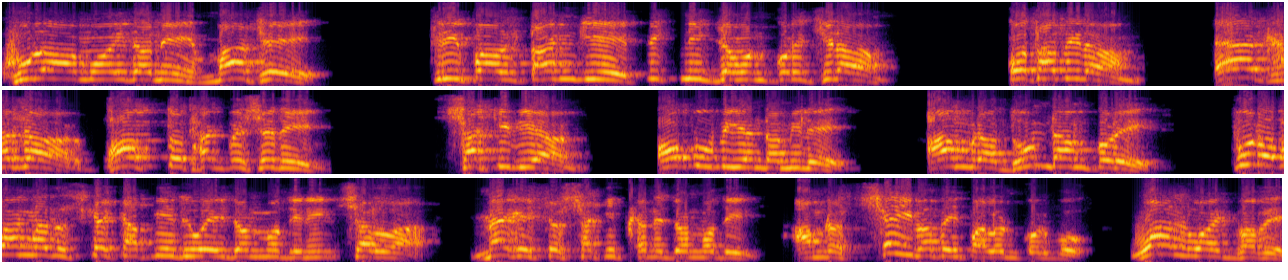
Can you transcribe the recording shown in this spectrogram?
খোলা ময়দানে, মাঠে ত্রিপাল টাঙ্গিয়ে পিকনিক যেমন করেছিলাম, কথা দিলাম, এক হাজার ভক্ত থাকবে সেদিন। সাকিবিয়ান অপুবিয়ানরা মিলে আমরা ধুমধাম করে পুরো বাংলাদেশকে কাঁপিয়ে দেবো এই জন্মদিন, ইনশাল্লাহ। ম্যাগেস্টার শাকিব খানের জন্মদিন আমরা সেইভাবেই পালন করব ওয়ার্ল্ড ওয়াইড ভাবে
